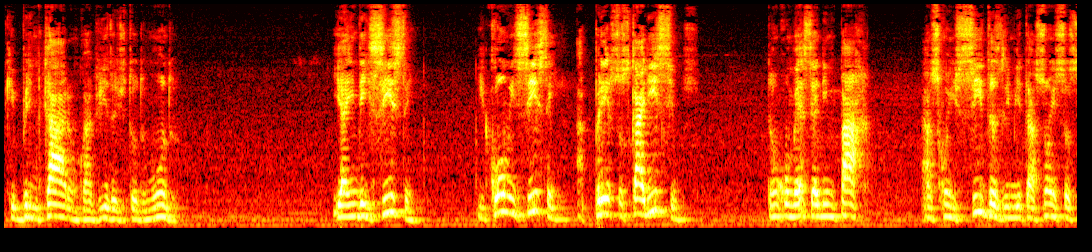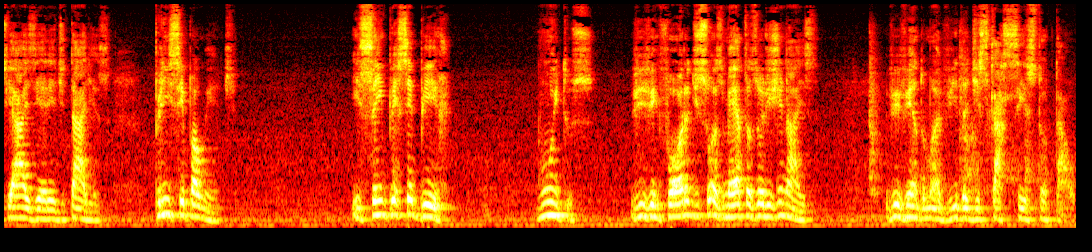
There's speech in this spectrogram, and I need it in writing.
que brincaram com a vida de todo mundo e ainda insistem, e como insistem, a preços caríssimos. Então comece a limpar as conhecidas limitações sociais e hereditárias, principalmente. E sem perceber, muitos vivem fora de suas metas originais, vivendo uma vida de escassez total.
